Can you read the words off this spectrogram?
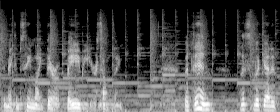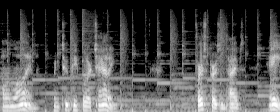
To make him seem like they're a baby or something. But then, let's look at it online when two people are chatting. First person types, Hey,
